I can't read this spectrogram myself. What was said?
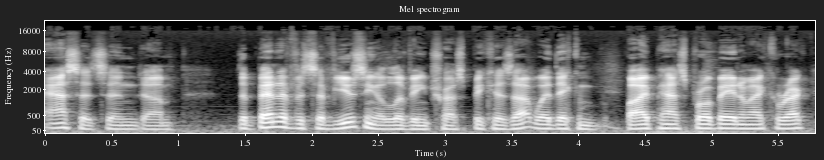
assets, and um, the benefits of using a living trust because that way they can bypass probate. Am I correct?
